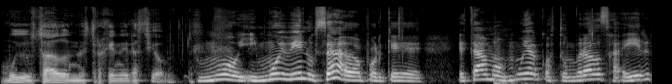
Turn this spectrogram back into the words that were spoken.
muy usado en nuestra generación. Muy, y muy bien usado porque estábamos muy acostumbrados a ir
